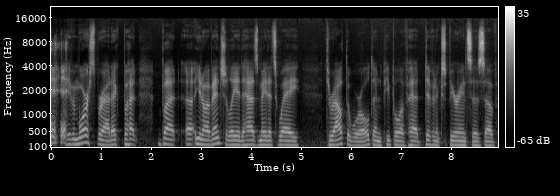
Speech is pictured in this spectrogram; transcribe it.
even more sporadic, but but uh, you know, eventually it has made its way throughout the world, and people have had different experiences of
